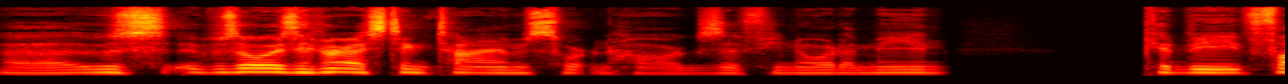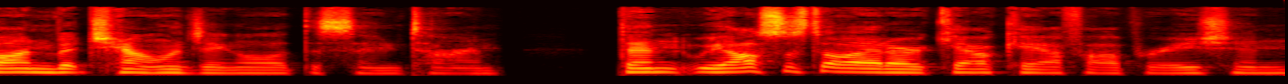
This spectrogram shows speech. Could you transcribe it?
uh, it was it was always interesting times sorting hogs, if you know what I mean. could be fun but challenging all at the same time. Then we also still had our cow calf operation.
